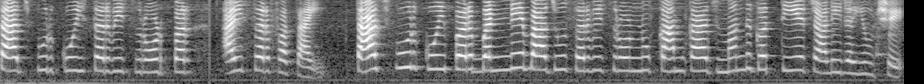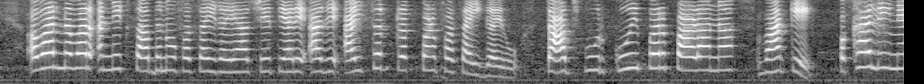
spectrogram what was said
તાજપુર કુઈ સર્વિસ રોડ પર આઈસર ફસાઈ. તાજપુર કુઈ પર બંને બાજુ સર્વિસ રોડનું કામકાજ મંદ ગતિએ ચાલી રહ્યું છે. અવારનવાર અનેક સાધનો ફસાઈ રહ્યા છે, ત્યારે આજે આઈસર ટ્રક પણ ફસાઈ ગયો. તાજપુર કુઈ પર પાળાના વાંકે પખાલીને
